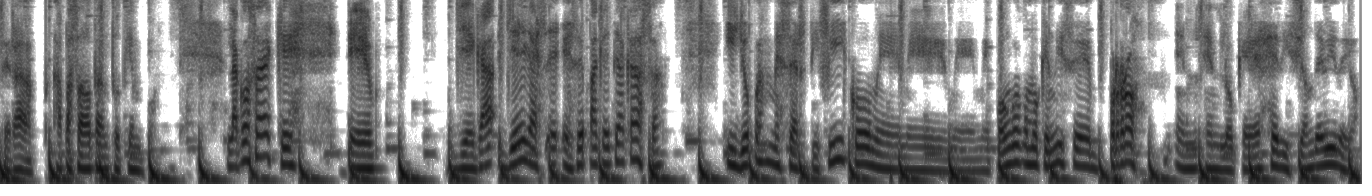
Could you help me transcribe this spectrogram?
Será, ha pasado tanto tiempo. La cosa es que eh, llega, llega ese, paquete a casa y yo pues me certifico, me, pongo como quien dice pro en, en lo que es edición de video.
